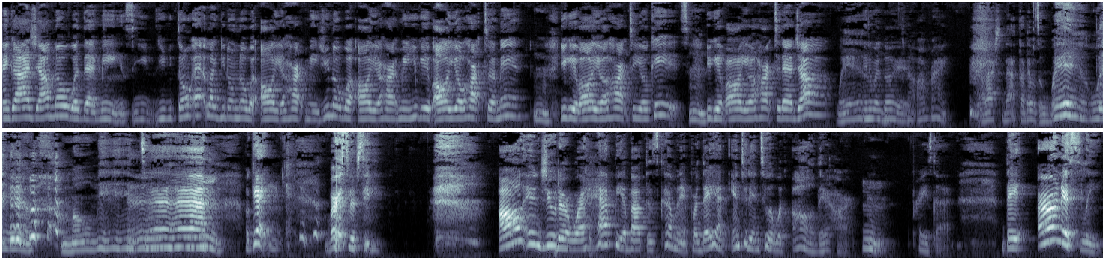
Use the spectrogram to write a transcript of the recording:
And guys, y'all know what that means. You you don't act like you don't know what all your heart means. You know what all your heart means. You give all your heart to a man. Mm. You give all your heart to your kids. Mm. You give all your heart to that job. Well, Anyway, go ahead. All right. Well, I, I thought that was a well, well moment. Mm. Okay. Verse 15. All in Judah were happy about this covenant, for they had entered into it with all their heart. Mm. Praise God. They earnestly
